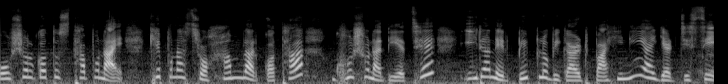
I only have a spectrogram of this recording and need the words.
কৌশলগত স্থাপনায় ক্ষেপণাস্ত্র হামলার কথা ঘোষণা দিয়েছে ইরানের বিপ্লবী গার্ড বাহিনী আইআরজিসি।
